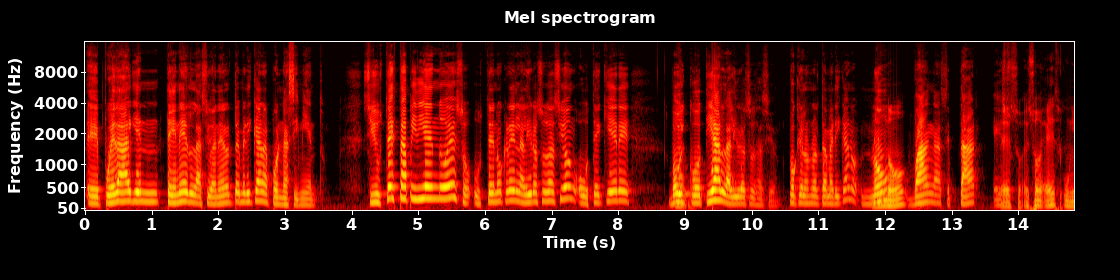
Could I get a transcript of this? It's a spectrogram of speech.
eh, pueda alguien tener la ciudadanía norteamericana por nacimiento. Si usted está pidiendo eso, usted no cree en la libre asociación o usted quiere boicotear la libre asociación. Porque los norteamericanos no, No. van a aceptar eso. Eso, eso es un De-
